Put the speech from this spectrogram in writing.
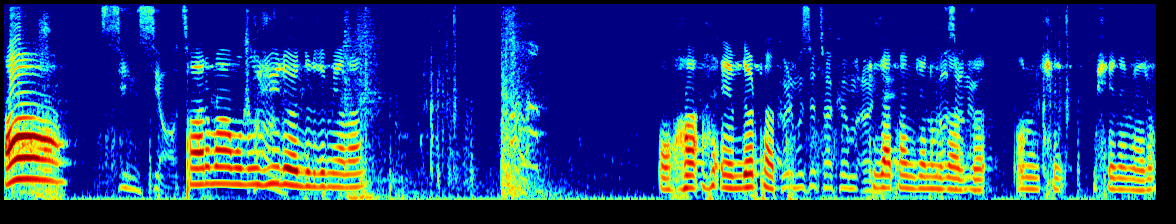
Aa! Parmağımın ucuyla öldürdüm yalan. Oha M4 attı. Ki zaten canımız azdı. Onun için bir şey demiyorum.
